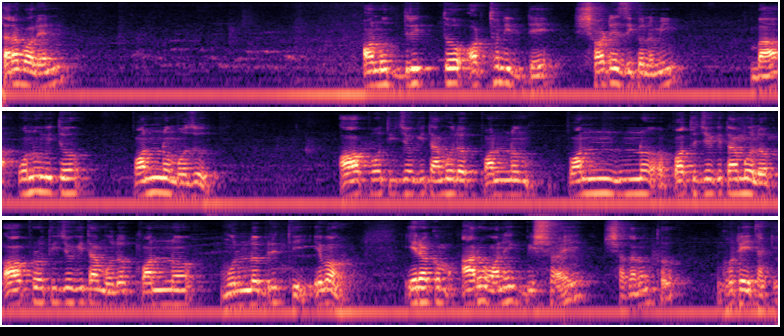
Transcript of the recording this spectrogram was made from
তারা বলেন অনুদ্বৃত্ত অর্থনীতিতে শর্টেজ ইকোনমি বা অনুমিত পণ্য মজুদ, অপ্রতিযোগিতামূলক পণ্য পণ্য, প্রতিযোগিতামূলক, অপ্রতিযোগিতামূলক পণ্য মূল্যবৃদ্ধি এবং এরকম আরও অনেক বিষয়ে সাধারণত ঘটেই থাকে।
